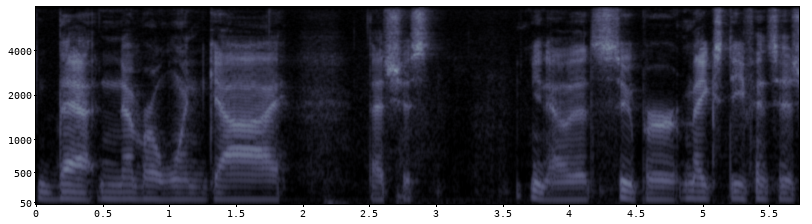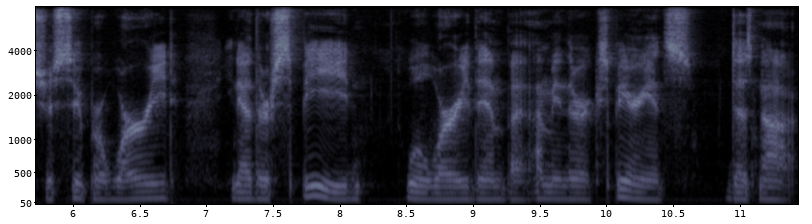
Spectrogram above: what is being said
that number one guy that's just you know it's super makes defenses just super worried. You know their speed will worry them, but I mean their experience does not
